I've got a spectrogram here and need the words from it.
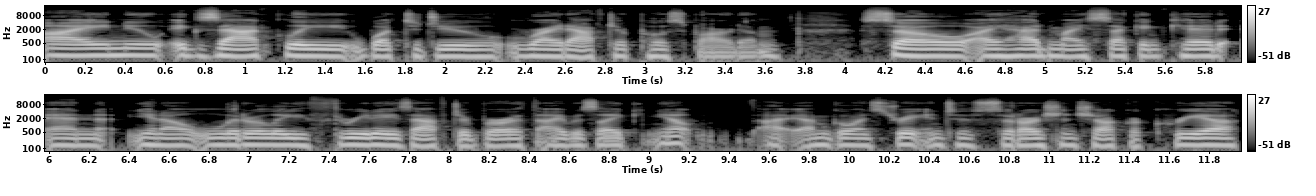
I knew exactly what to do right after postpartum. So, I had my second kid, and, you know, literally three days after birth, I was like, you know, I, am going straight into Sudarshan Chakra Kriya.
